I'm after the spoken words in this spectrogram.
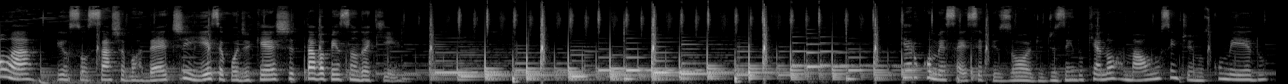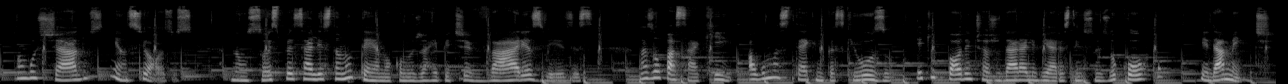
Olá, eu sou Sasha Bordetti e esse é o podcast Tava Pensando Aqui. Quero começar esse episódio dizendo que é normal nos sentirmos com medo, angustiados e ansiosos. Não sou especialista no tema, como já repeti várias vezes, mas vou passar aqui algumas técnicas que uso e que podem te ajudar a aliviar as tensões do corpo e da mente.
